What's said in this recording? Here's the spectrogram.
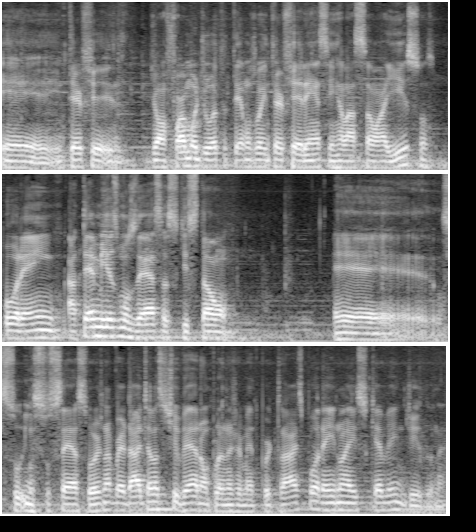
é, de uma forma ou de outra temos uma interferência em relação a isso, porém, até mesmo essas que estão é, em sucesso hoje, na verdade, elas tiveram um planejamento por trás, porém, não é isso que é vendido, né?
